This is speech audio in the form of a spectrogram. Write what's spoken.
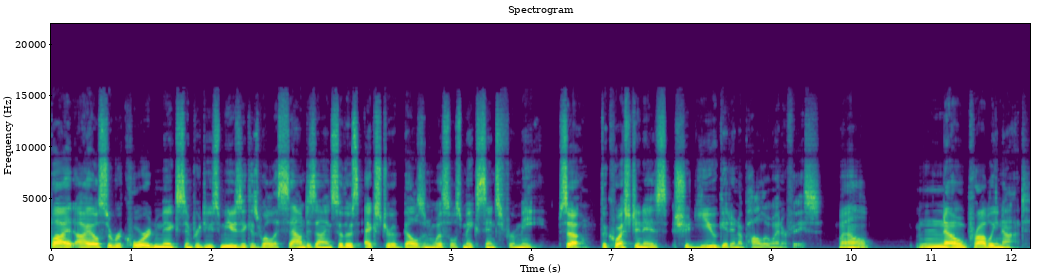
But I also record, mix, and produce music as well as sound design, so those extra bells and whistles make sense for me. So, the question is, should you get an Apollo interface? Well, no, probably not.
